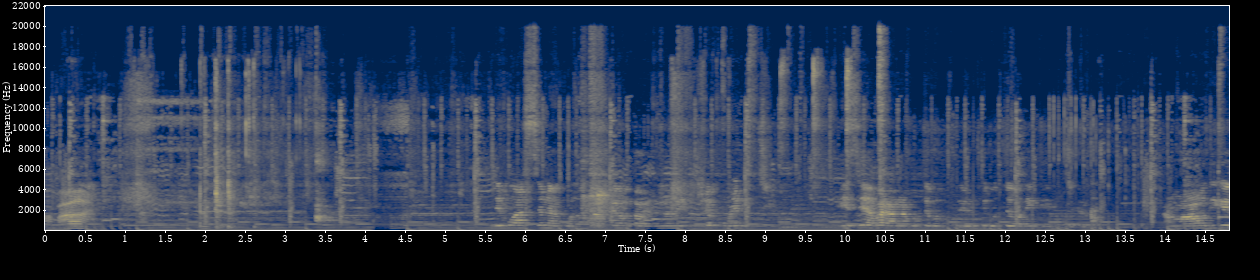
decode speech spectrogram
বাবা। দেবো আসছে না এখনও। তার জন্য আমি রুটিটা করে নিচ্ছি এসে আবার রান্না করতে করতে রুটি করতে অনেক দেরি হয়ে যাবে আর মা ওদিকে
